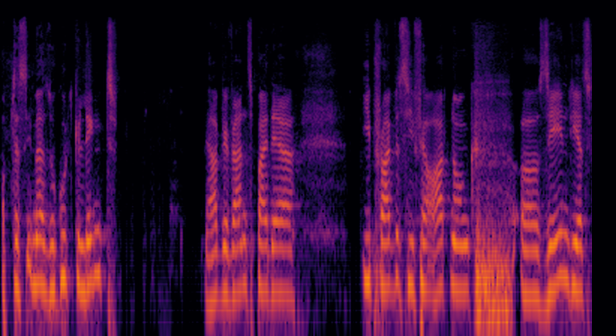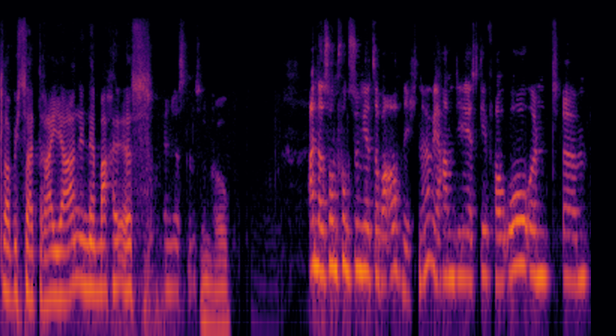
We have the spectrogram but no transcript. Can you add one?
Ob das immer so gut gelingt, Ja, wir werden es bei der E-Privacy-Verordnung äh, sehen, die jetzt, glaube ich, seit drei Jahren in der Mache ist. Mindestens. Genau. Andersrum funktioniert es aber auch nicht. Ne? Wir haben die SGVO und ähm,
